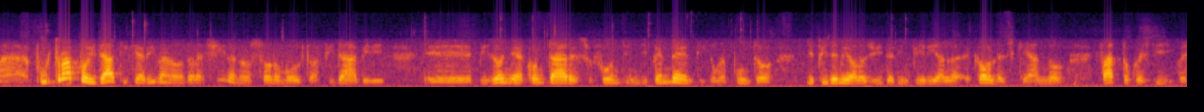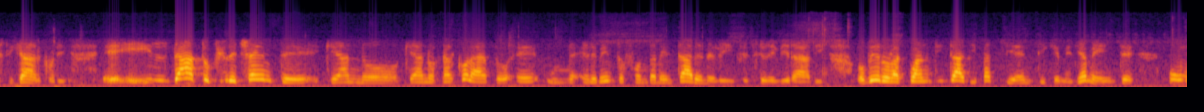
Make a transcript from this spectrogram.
Ma purtroppo i dati che arrivano dalla Cina non sono molto affidabili, eh, bisogna contare su fonti indipendenti come appunto gli epidemiologi dell'Imperial College che hanno fatto questi, questi calcoli. E il dato più recente che hanno, che hanno, calcolato è un elemento fondamentale nelle infezioni virali, ovvero la quantità di pazienti che mediamente un,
